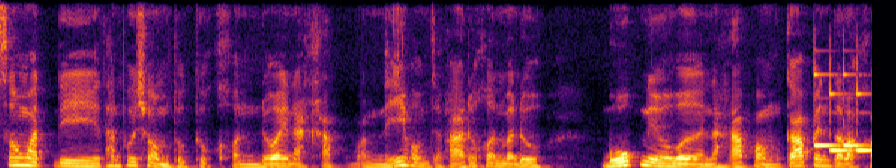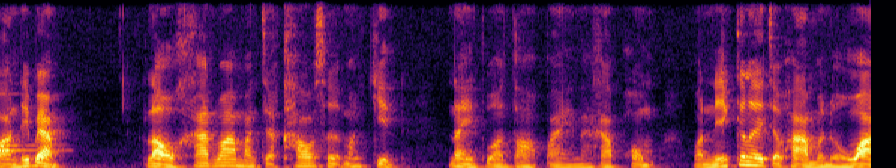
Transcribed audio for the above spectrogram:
สวัสดีท่านผู้ชมทุกๆ คนด้วยนะครับ วันนี้ผมจะพาทุกคนมาดูบุ๊กนิวเวอร์นะครับ ผมก็เป็นตัวละครที่แบบ เราคาดว่ามันจะเข้าเซิร์ฟอังกฤษในตัวต่อไปนะครับผมวันนี้ก็เลยจะพามาดูว่า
